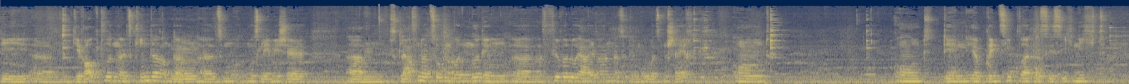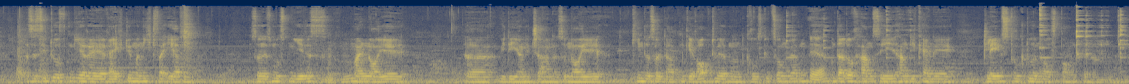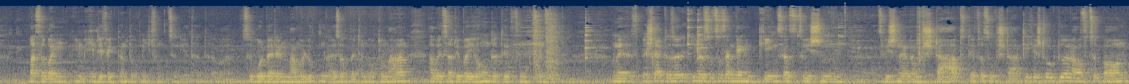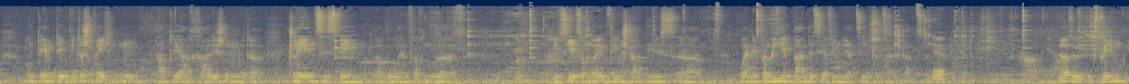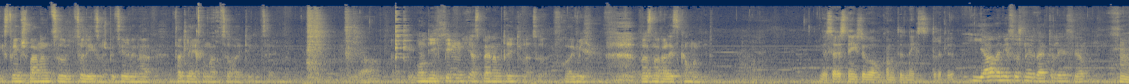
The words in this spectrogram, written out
die ähm, geraubt wurden als Kinder und dann mhm. als muslimische ähm, Sklaven erzogen wurden, nur dem äh, Führer loyal waren, also dem obersten Scheich. Und, und den, ihr Prinzip war, dass sie sich nicht, also sie durften ihre Reichtümer nicht vererben, sondern es mussten jedes mhm. Mal neue, äh, wie die Janitscharen, also neue Kindersoldaten geraubt werden und großgezogen werden. Ja. Und dadurch haben, sie, haben die keine Clan-Strukturen aufbauen können was aber im Endeffekt dann doch nicht funktioniert hat. Aber sowohl bei den Mameluken als auch bei den Ottomanen, aber es hat über Jahrhunderte funktioniert. Und es beschreibt also immer sozusagen den Gegensatz zwischen, zwischen einem Staat, der versucht, staatliche Strukturen aufzubauen, und dem, dem widersprechenden patriarchalischen oder Clan-System, wo einfach nur, wie es jetzt auch noch in vielen Staaten ist, äh, wo eine Familienbande sehr viel mehr zählt als ein Staatsstruktur. Ja. Ja, also extrem, extrem spannend zu, zu lesen, speziell wenn er Vergleiche macht zur heutigen Zeit. Ja, Und ich bin erst bei einem Drittel, also freue mich, was noch alles kommen wird. Das heißt, nächste Woche kommt das nächste Drittel? Ja, wenn ich so schnell weiterlese, ja. Hm.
